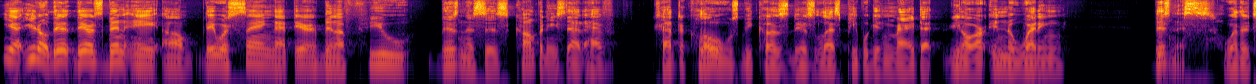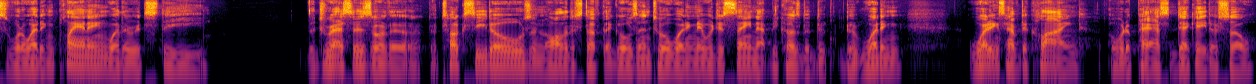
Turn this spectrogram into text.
Yeah, you know, there there's been a um, they were saying that there have been a few businesses, companies that have had to close because there's less people getting married that, you know, are in the wedding business, whether it's wedding planning, whether it's the the dresses or the, the tuxedos and all of the stuff that goes into a wedding. They were just saying that because the the wedding weddings have declined over the past decade or so.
